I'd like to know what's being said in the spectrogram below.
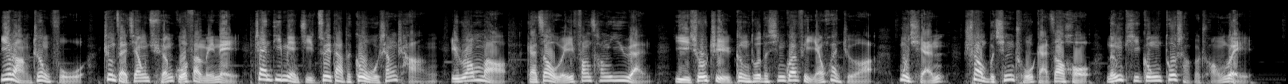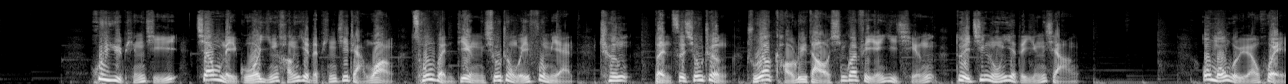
伊朗政府正在将全国范围内占地面积最大的购物商场 Iran Mall 改造为方舱医院，以收治更多的新冠肺炎患者。目前尚不清楚改造后能提供多少个床位。惠誉评级将美国银行业的评级展望从稳定修正为负面，称本次修正主要考虑到新冠肺炎疫情对金融业的影响。欧盟委员会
